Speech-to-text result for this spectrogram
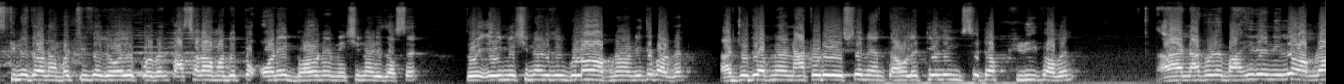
স্ক্রিনে দেওয়া নাম্বার চিজে যোগাযোগ করবেন। তাছাড়া আমাদের তো অনেক ধরনের মেশিনারিজ আছে। তো এই মেশিনারিজগুলো আপনারা নিতে পারবেন। আর যদি আপনারা নাটোরে এসে নেন, তাহলে টেলিং সেটা ফ্রি পাবেন। আর নাটোরের বাহিরে নিলেও আমরা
